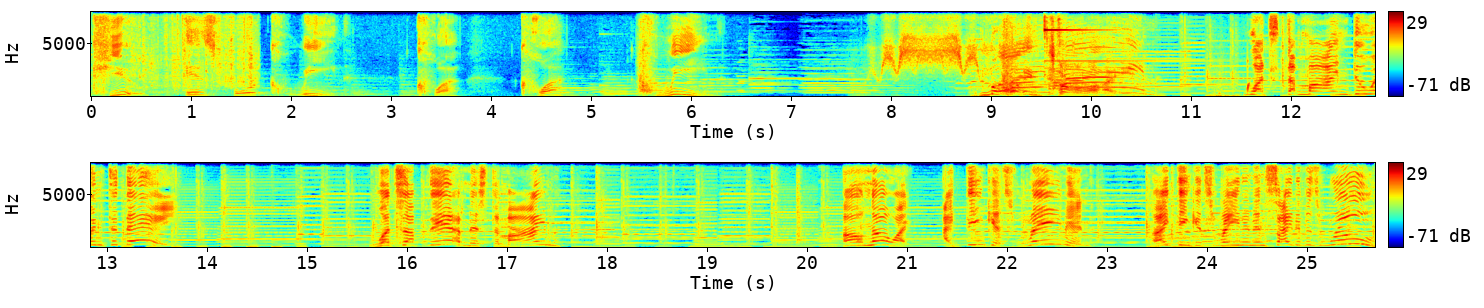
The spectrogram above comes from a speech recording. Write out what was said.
Q is for queen. Qua, qua, queen. Mime time! What's the mime doing today? What's up there, Mr. Mime? Oh no, I, I think it's raining. I think it's raining inside of his room.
